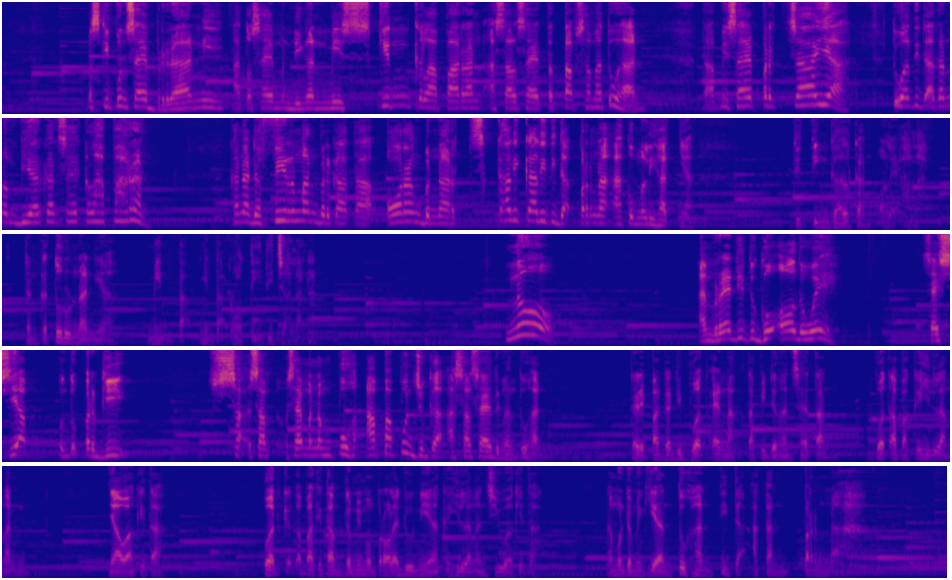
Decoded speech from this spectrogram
Meskipun saya berani atau saya mendingan miskin kelaparan asal saya tetap sama Tuhan, tapi saya percaya Tuhan tidak akan membiarkan saya kelaparan. Karena ada firman berkata, orang benar sekali-kali tidak pernah aku melihatnya ditinggalkan oleh Allah. Dan keturunannya minta-minta roti di jalanan. No, I'm ready to go all the way. Saya siap untuk pergi. Saya menempuh apa pun juga asal saya dengan Tuhan. Daripada dibuat enak tapi dengan setan. Buat apa kehilangan nyawa kita? Buat apa kita demi memperoleh dunia kehilangan jiwa kita? Namun demikian Tuhan tidak akan pernah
